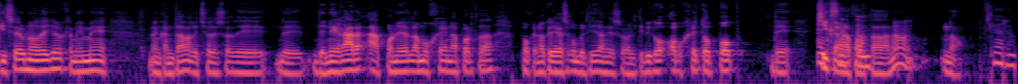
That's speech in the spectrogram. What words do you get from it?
y ese era uno de ellos que a mí me, me encantaba, el hecho de eso de, de- de negar a poner a la mujer en la portada porque no quería que se convirtiera en eso, el típico objeto pop de chica en la portada, ¿no? No. Claro.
